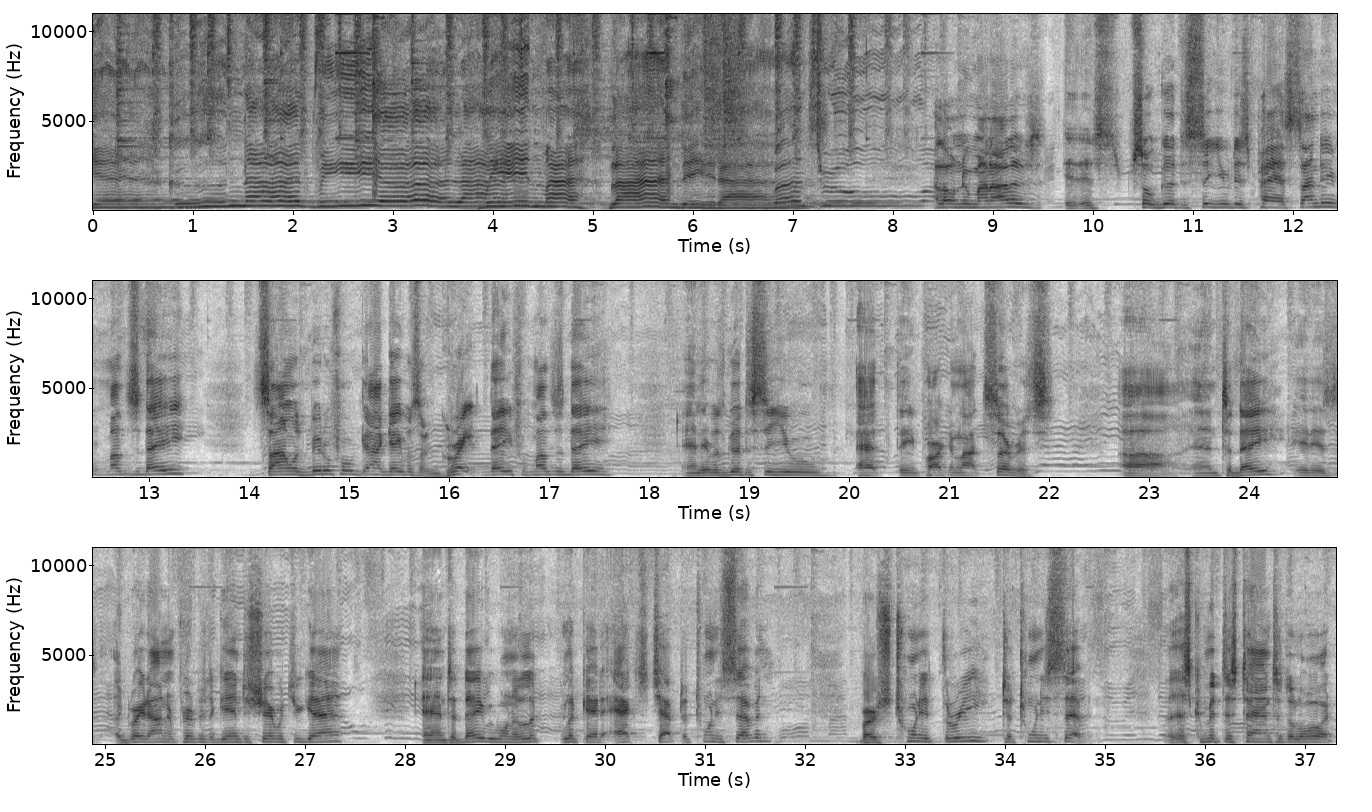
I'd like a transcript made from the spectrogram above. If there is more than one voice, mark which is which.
Speaker 1: again. Could not realize with my blinded eyes. But through.
Speaker 2: Hello, New Mount Olives. It's so good to see you this past Sunday, Mother's Day. Sun was beautiful. God gave us a great day for Mother's Day. And it was good to see you at the parking lot service. Uh, and today it is a great honor and privilege again to share with you guys. And today we want to look look at Acts chapter 27, verse 23 to 27. Let's commit this time to the Lord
